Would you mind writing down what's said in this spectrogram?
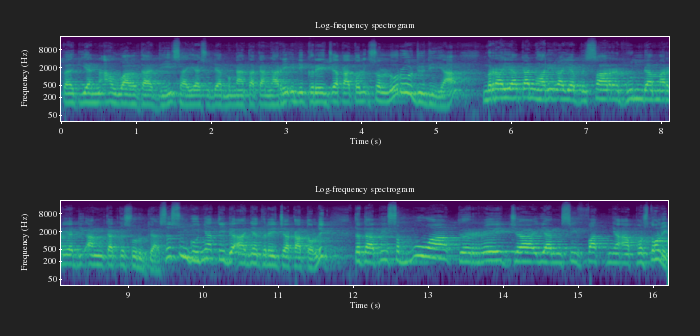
bagian awal tadi, saya sudah mengatakan hari ini gereja Katolik seluruh dunia merayakan hari raya besar Bunda Maria diangkat ke surga. Sesungguhnya tidak hanya gereja Katolik, tetapi semua gereja yang sifatnya apostolik.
